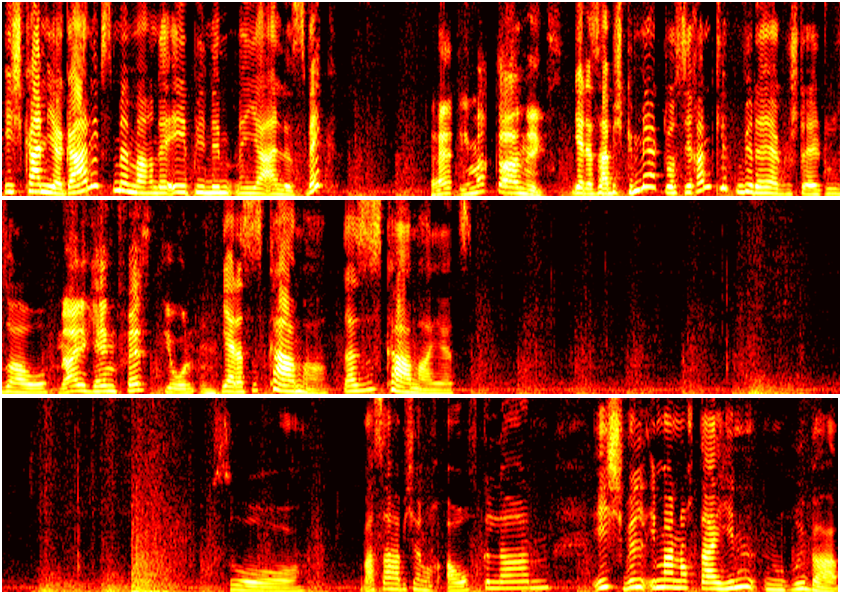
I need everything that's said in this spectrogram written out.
Ich kann hier gar nichts mehr machen. Der Epi nimmt mir ja alles weg. Hä? Ich mach gar nichts. Ja, das habe ich gemerkt. Du hast die Randklippen wiederhergestellt, du Sau. Nein, ich hänge fest hier unten. Ja, das ist Karma. Das ist Karma jetzt. So. Wasser habe ich ja noch aufgeladen. Ich will immer noch da hinten rüber.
